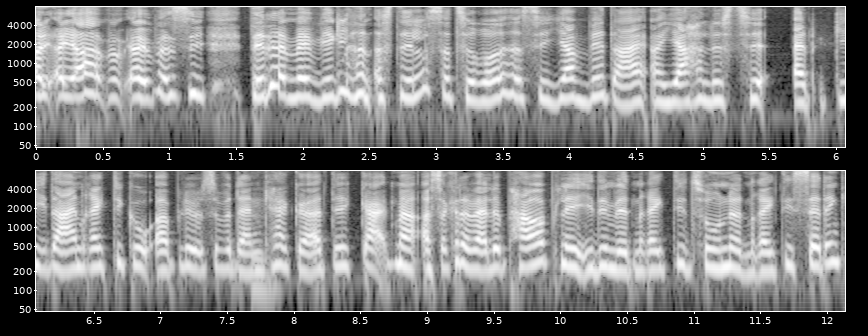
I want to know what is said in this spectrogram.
Og, og jeg, jeg vil sige, det der med i virkeligheden at stille sig til rådighed og sige, jeg vil dig, og jeg har lyst til at give dig en rigtig god oplevelse. Hvordan mm. kan jeg gøre det? Guide mig. Og så kan der være lidt powerplay i det med den rigtige tone og den rigtige setting.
